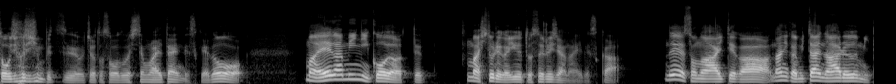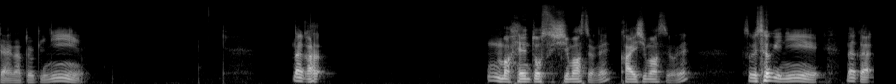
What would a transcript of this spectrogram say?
登場人物をちょっと想像してもらいたいんですけどまあ映画見に行こうよってまあ1人が言うとするじゃないですかでその相手が何か見たいのある？みたいな時になんかまあ返答しますよね。返しますよね。そういう時になんか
